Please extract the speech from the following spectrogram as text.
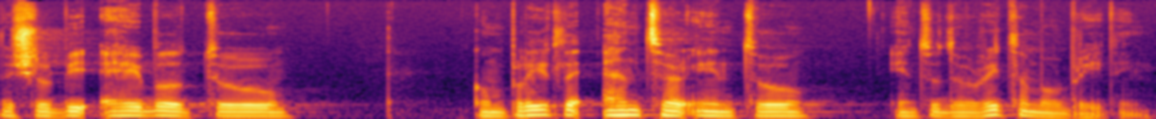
we shall be able to completely enter into, into the rhythm of breathing.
